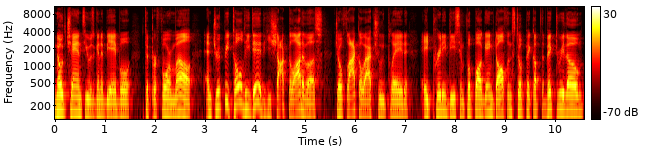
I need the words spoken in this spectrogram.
No chance he was going to be able to perform well. And truth be told, he did. He shocked a lot of us. Joe Flacco actually played a pretty decent football game. Dolphins still pick up the victory, though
